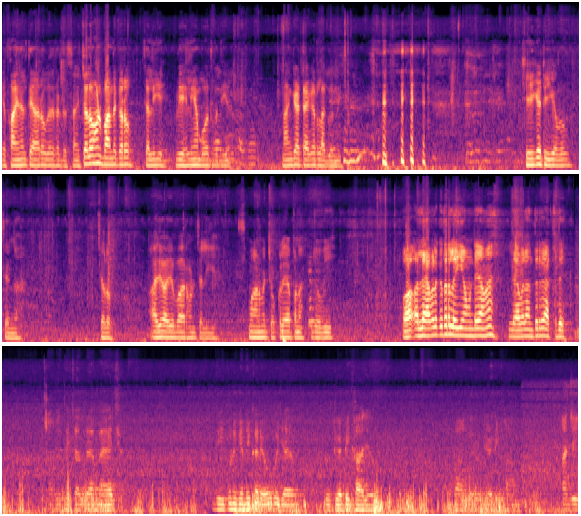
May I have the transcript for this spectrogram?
ਇਹ ਫਾਈਨਲ ਤਿਆਰ ਹੋ ਗਿਆ ਫਿਰ ਦੱਸਾਂਗੇ। ਚਲੋ ਹੁਣ ਬੰਦ ਕਰੋ, ਚੱਲੀਏ। ਵੇਖ ਲੀਆਂ ਬਹੁਤ ਵਧੀਆ। ਲੰਘ ਗਿਆ ਟੈਗਰ ਲੱਗੋ ਨਹੀਂ। ਠੀਕ ਹੈ ਠੀਕ ਹੈ ਬਾਬੂ ਚੰਗਾ। ਚਲੋ, ਆਜੋ ਆਜੋ, ਬਾਹਰ ਹੁਣ ਚੱਲੀਏ। ਸਮਾਨ ਮੈਂ ਚੁੱਕ ਲਿਆ ਆਪਣਾ, ਜੋ ਵੀ। ਆ ਲੈਵਲ ਕਿੱਧਰ ਲਈ ਆਉਣ ਡਿਆ ਮੈਂ? ਲੈਵਲ ਅੰਦਰ ਹੀ ਰੱਖ ਦੇ। ਅਜੇ ਤੇ ਚੱਲ ਰਿਹਾ ਮੈਚ ਦੀਪ ਨੂੰ ਕਹਿੰਦੇ ਘਰੇ ਹੋ ਕੇ ਜਾਇਓ। ਰੋਟੀ ਰਾਟੀ ਖਾ ਜਾਓ। ਆਪਾਂ ਕੇ ਰੋਟੀ ਰਾਟੀ ਖਾ ਹਾਂਜੀ।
